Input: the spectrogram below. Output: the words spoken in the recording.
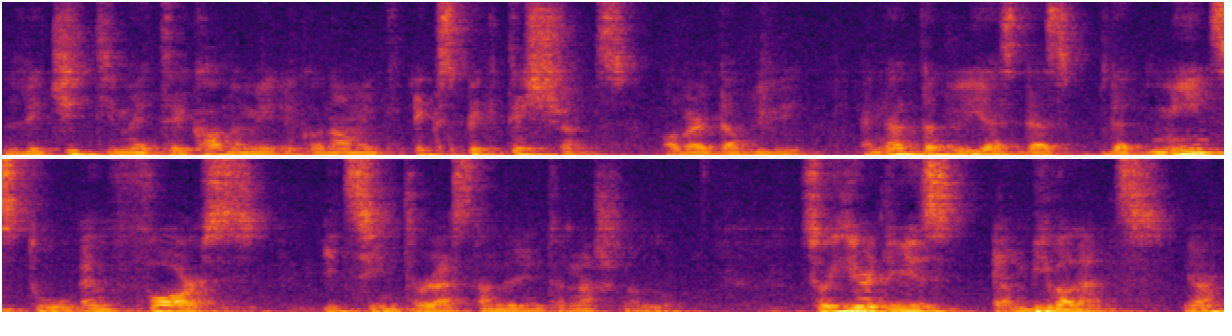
legitimate economy, economic expectations of RWE. And RWE has that, that means to enforce its interest under international law. So here there is ambivalence, yeah?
